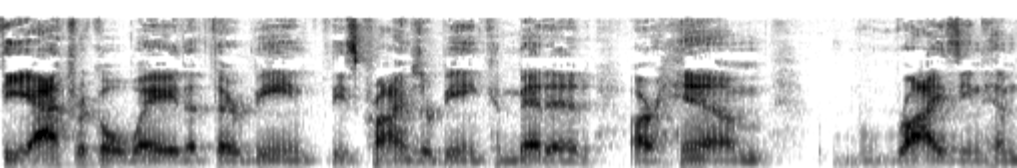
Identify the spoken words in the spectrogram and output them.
theatrical way that they're being these crimes are being committed are him rising him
